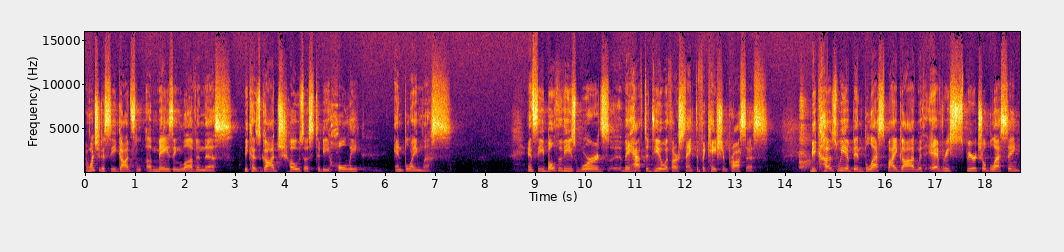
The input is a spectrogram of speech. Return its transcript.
I want you to see God's amazing love in this because God chose us to be holy and blameless. And see, both of these words, they have to deal with our sanctification process. Because we have been blessed by God with every spiritual blessing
